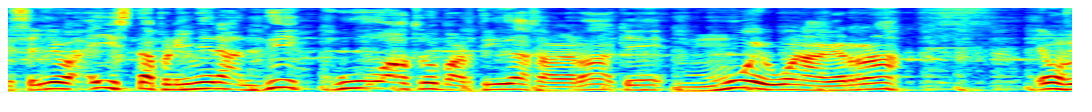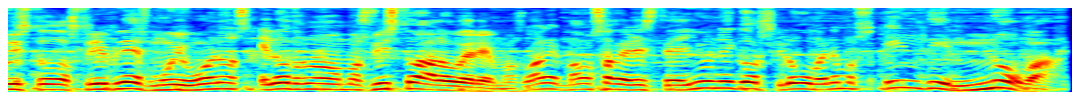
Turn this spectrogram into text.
que se lleva esta primera de cuatro partidas. La verdad que muy buena guerra. Hemos visto dos triples muy buenos, el otro no hemos visto, ahora lo veremos, ¿vale? Vamos a ver este de Unicorns y luego veremos el de Nova.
